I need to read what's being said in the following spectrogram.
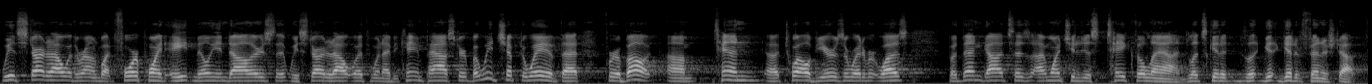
We had started out with around, what, $4.8 million that we started out with when I became pastor, but we had chipped away at that for about um, 10, uh, 12 years or whatever it was. But then God says, I want you to just take the land. Let's get it, get, get it finished up.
